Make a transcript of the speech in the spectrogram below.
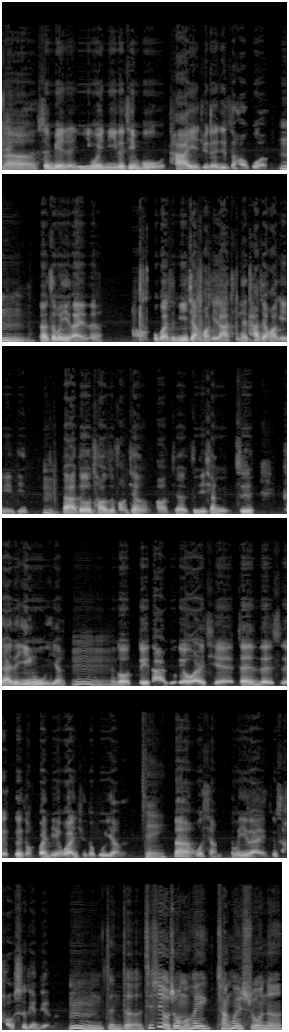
啊，身边人又因为你的进步，他也觉得日子好过了。嗯，那这么一来呢，啊，不管是你讲话给大家听，还是他讲话给你听，嗯，大家都朝着方向啊，像自己像只可爱的鹦鹉一样，嗯，能够对答如流，而且真的是各种观点完全都不一样的。对，那我想这么一来就是好事连连了。嗯，真的，其实有时候我们会常会说呢。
